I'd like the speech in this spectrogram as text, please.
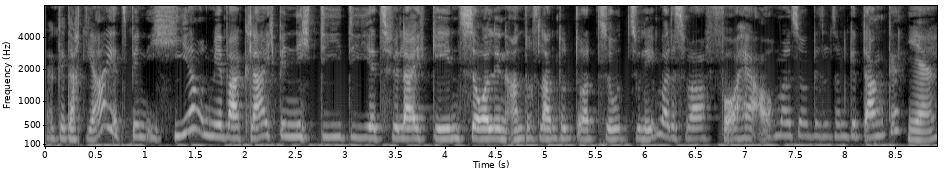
ich habe gedacht, ja, jetzt bin ich hier und mir war klar, ich bin nicht die, die jetzt vielleicht gehen soll in ein anderes Land und dort so zu leben, weil das war vorher auch mal so ein bisschen so ein Gedanke. Ja.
